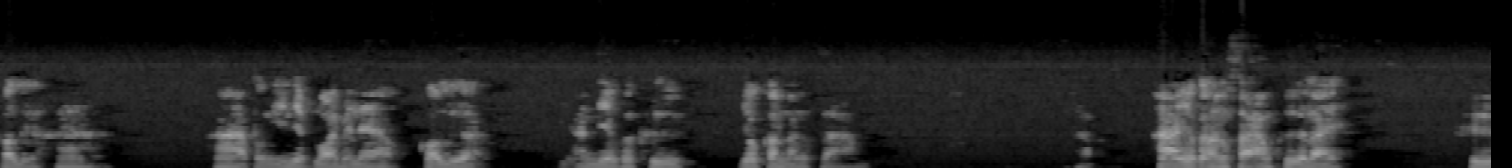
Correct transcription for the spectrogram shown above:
ก็เหลือ5 5ตรงนี้เรียบร้อยไปแล้ว ก็เหลือ อันเดียวก็คือยกกำลัง3ครับ5ยกกำลัง3คืออะไร คือ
